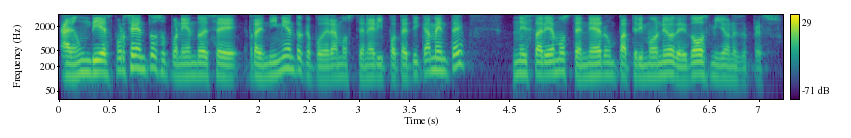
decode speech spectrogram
a un 10%, suponiendo ese rendimiento que podríamos tener hipotéticamente, necesitaríamos tener un patrimonio de 2 millones de pesos.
